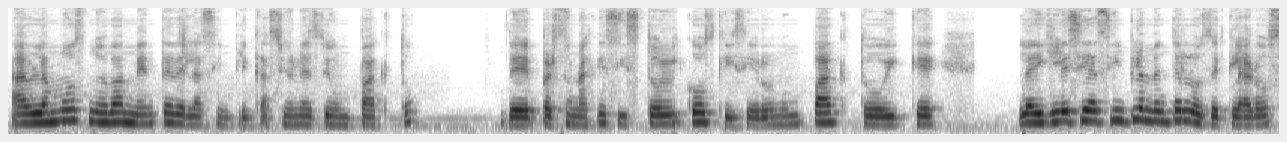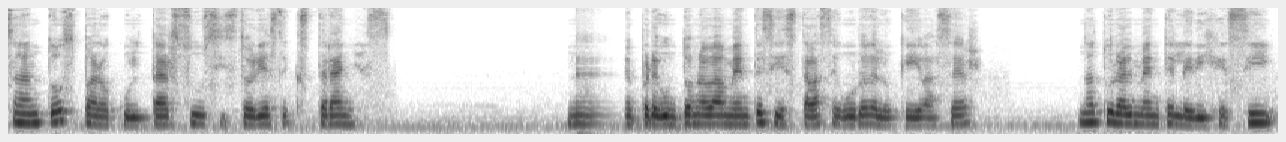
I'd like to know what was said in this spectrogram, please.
Hablamos nuevamente de las implicaciones de un pacto, de personajes históricos que hicieron un pacto y que la iglesia simplemente los declaró santos para ocultar sus historias extrañas. Me preguntó nuevamente si estaba seguro de lo que iba a hacer. Naturalmente le dije sí,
